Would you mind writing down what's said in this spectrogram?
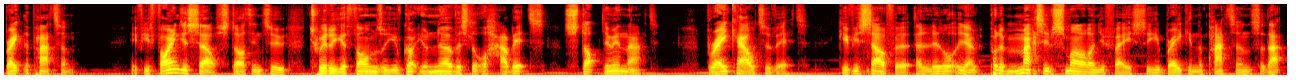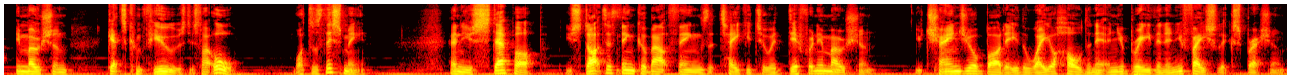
break the pattern. If you find yourself starting to twiddle your thumbs or you've got your nervous little habits, stop doing that. Break out of it. Give yourself a, a little, you know, put a massive smile on your face so you're breaking the pattern so that emotion gets confused. It's like, oh, what does this mean? And you step up, you start to think about things that take you to a different emotion. You change your body, the way you're holding it, and your breathing and your facial expression.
